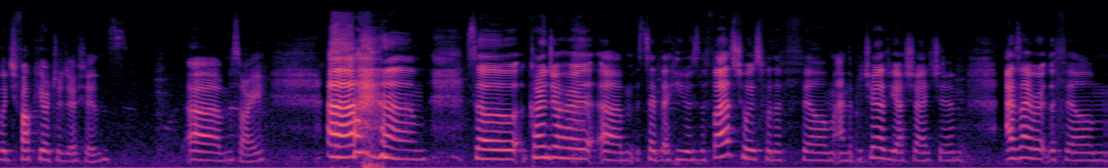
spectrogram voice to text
which fuck your traditions. Um, sorry. Um, so Karan Johar um, said that he was the first choice for the film and the portrayal of Yash. As I wrote the film,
